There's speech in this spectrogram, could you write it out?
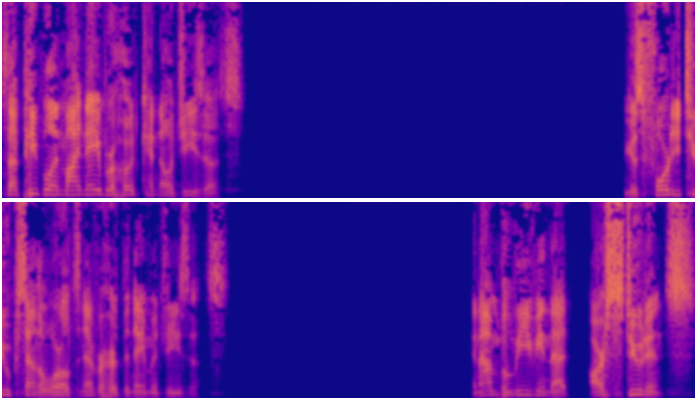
So that people in my neighborhood can know Jesus. Because 42% of the world's never heard the name of Jesus. And I'm believing that our students,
